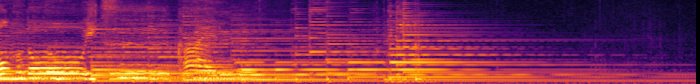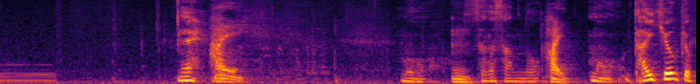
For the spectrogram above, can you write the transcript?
今度いつ帰る？ね、はい。もううん。さださんのはい。もう代表曲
